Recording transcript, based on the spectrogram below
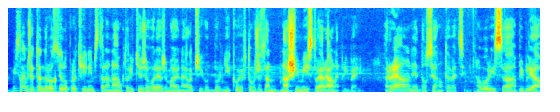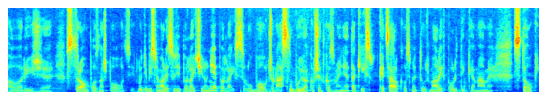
Myslím, že ten rozdiel oproti iným stranám, ktorí tiež hovoria, že majú najlepších odborníkov, je v tom, že za našimi stoja reálne príbehy reálne dosiahnuté veci. Hovorí sa, Biblia hovorí, že strom poznáš po ovoci. Ľudí by sme mali súdiť podľa ich činov, nie podľa ich slubov, čo nasľubujú, ako všetko zmenia. Takých kecálkov sme tu už mali v politike máme stovky.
